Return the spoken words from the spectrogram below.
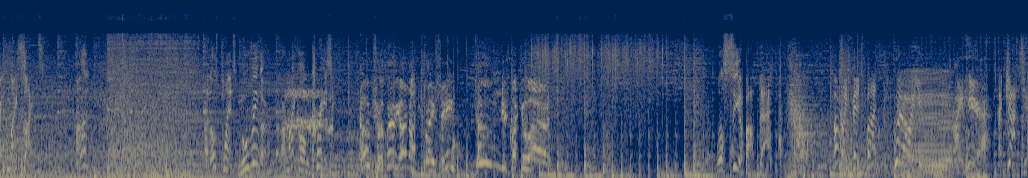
Right in my sights. Huh? Are those plants moving, or, am I going crazy? No, Trooper, you're not crazy. Doomed is what you are. We'll see about that. All right, Benchbot, where are you? Right here. I got you.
